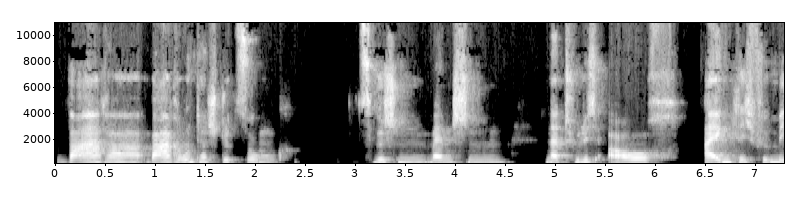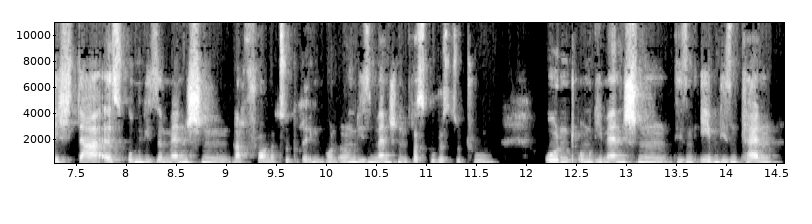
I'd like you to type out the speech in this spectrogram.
wahre, wahre Unterstützung zwischen Menschen natürlich auch eigentlich für mich da ist, um diese Menschen nach vorne zu bringen und um diesen Menschen etwas Gutes zu tun und um die Menschen diesen eben diesen kleinen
